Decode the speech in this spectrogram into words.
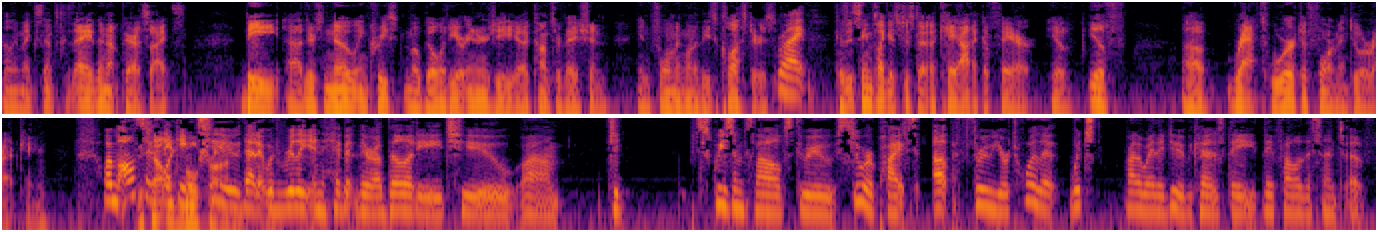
really makes sense because a they're not parasites. B, uh, there's no increased mobility or energy uh, conservation in forming one of these clusters. Right. Because it seems like it's just a, a chaotic affair if, if uh, rats were to form into a rat king. Well, I'm also thinking, like too, that it would really inhibit their ability to, um, to squeeze themselves through sewer pipes up through your toilet, which, by the way, they do because they, they follow the scent of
